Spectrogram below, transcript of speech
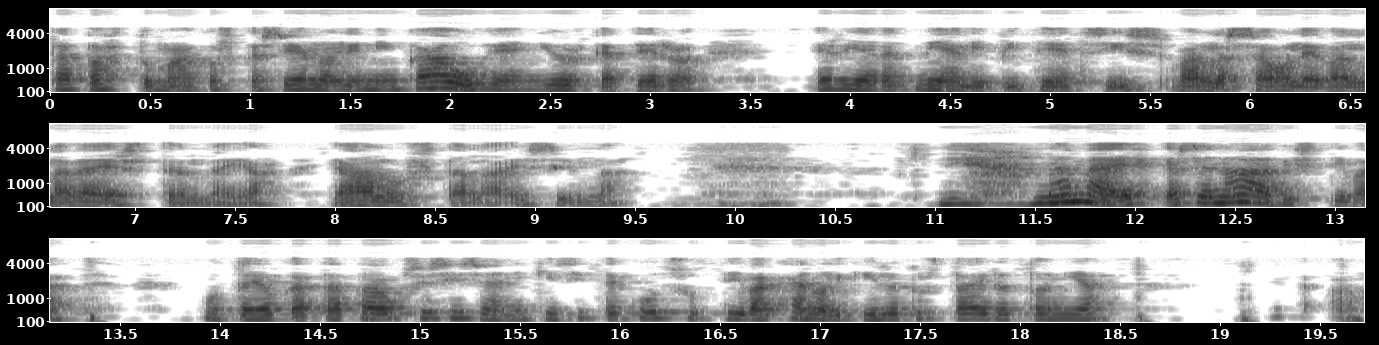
tapahtumaan, koska siellä oli niin kauhean jyrkät ero, eriävät mielipiteet siis vallassa olevalla väestöllä ja, ja alustalaisilla. Niin, nämä ehkä sen aavistivat. Mutta joka tapauksessa isänikin sitten kutsuttiin, vaikka hän oli kirjoitustaidoton ja oh,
